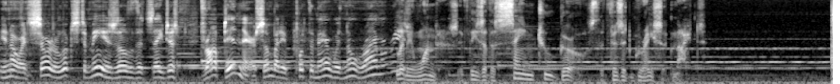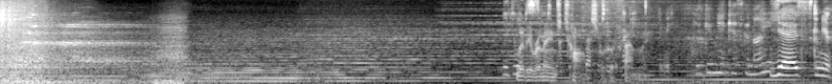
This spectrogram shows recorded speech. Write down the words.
You know, it sort of looks to me as though that they just dropped in there. Somebody put them there with no rhyme or reason. Libby wonders if these are the same two girls that visit Grace at night. Libby remains calm with her family. You give me a kiss goodnight? Yes, come here.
